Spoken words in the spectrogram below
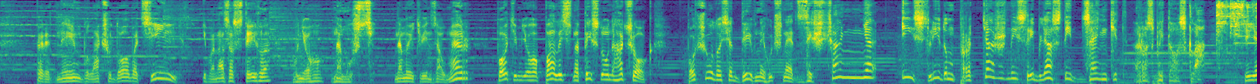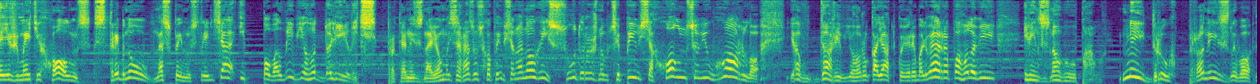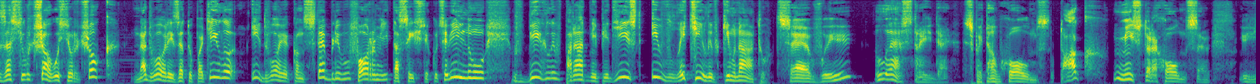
Перед ним була чудова ціль, і вона застигла у нього на мушці. На мить він завмер, потім його палець натиснув на гачок. Почулося дивне гучне дзищання і слідом протяжний сріблястий дзенькіт розбитого скла. Цієї ж миті Холмс стрибнув на спину стрільця і повалив його до лілиць. Проте незнайомий зразу схопився на ноги і судорожно вчепився Холмсові в горло. Я вдарив його рукояткою револьвера по голові, і він знову упав. Мій друг пронизливо засюрчав у сюрчок. На дворі затупотіло, і двоє констеблів у формі та сищик у цивільному вбігли в парадний під'їзд і влетіли в кімнату. Це ви, Лестрейде? спитав Холмс. Так, містере Холмсе,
